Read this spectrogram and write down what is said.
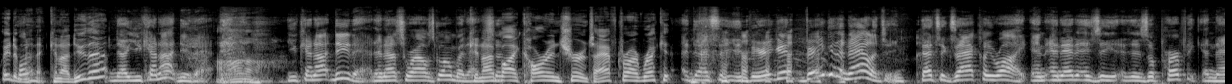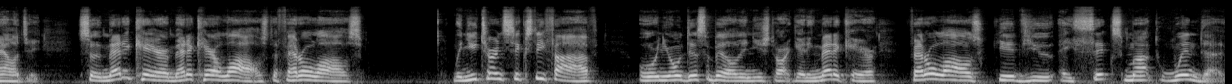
Wait a Well- minute. Can I do that? No, you cannot do that. Oh. You cannot do that, and that's where I was going with that. Can I So- buy car insurance after I wreck it? that's a very good, very good analogy. That's exactly right, and and that is a, it is a perfect analogy. So Medicare, Medicare laws, the federal laws, when you turn 65 or when you're on disability and you start getting Medicare, federal laws give you a six month window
